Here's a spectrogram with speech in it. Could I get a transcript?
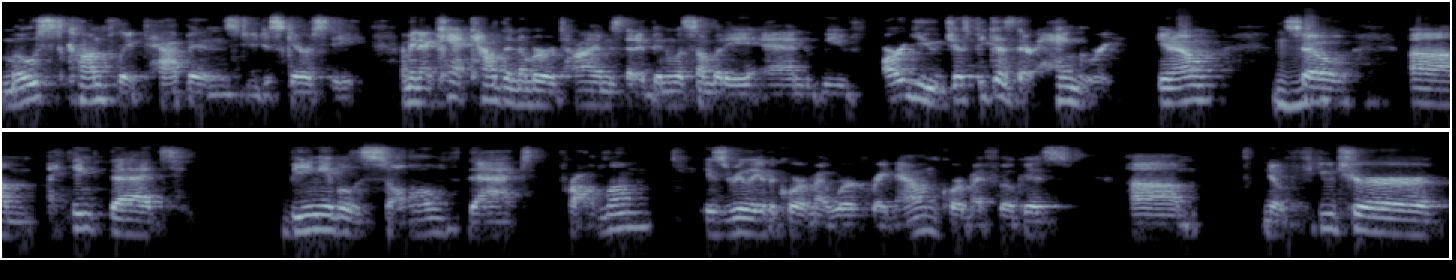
Most conflict happens due to scarcity. I mean, I can't count the number of times that I've been with somebody and we've argued just because they're hangry, you know? Mhm. So um, I think that being able to solve that problem is really at the core of my work right now and the core of my focus. Um, you know, future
